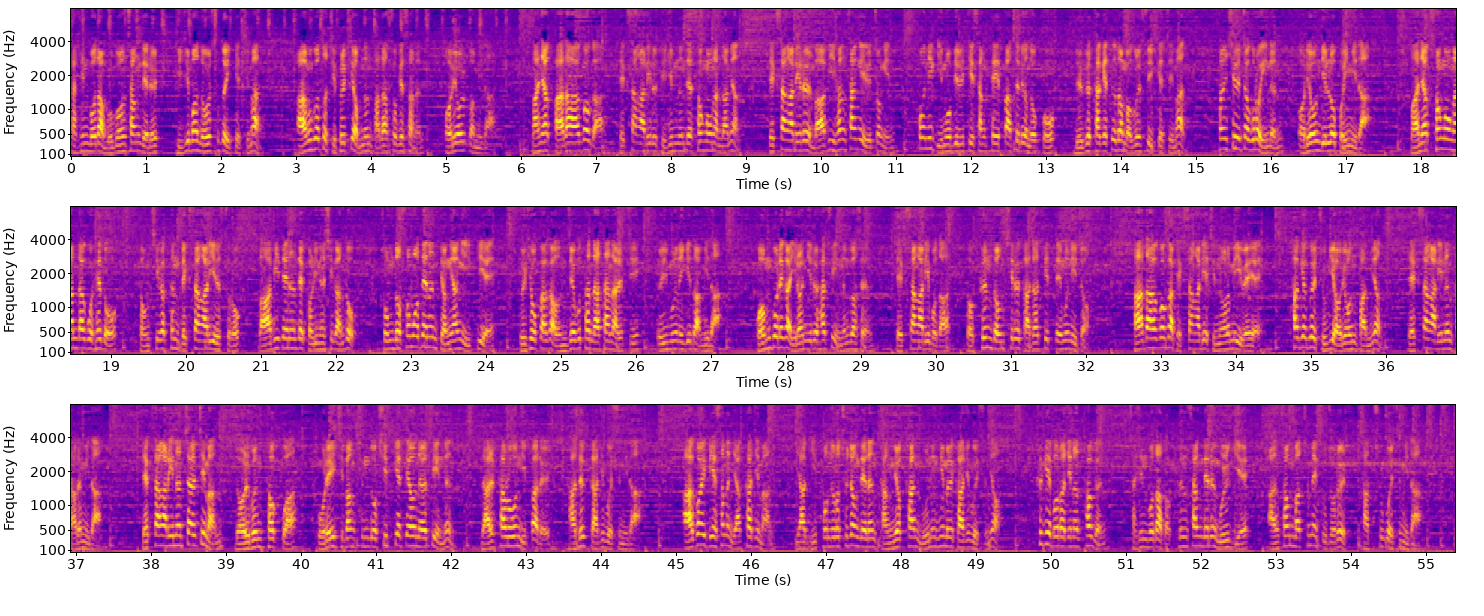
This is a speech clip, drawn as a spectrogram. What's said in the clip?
자신보다 무거운 상대를 뒤집어 놓을 수도 있겠지만 아무것도 짚을 게 없는 바다 속에서는 어려울 겁니다. 만약 바다 악어가 백상아리를 뒤집는 데 성공한다면 백상아리를 마비 현상의 일종인 tonic immobility 상태에 빠뜨려 놓고 느긋하게 뜯어 먹을 수 있겠지만 현실적으로 이는 어려운 일로 보입니다. 만약 성공한다고 해도 덩치가 큰 백상아리일수록 마비되는 데 걸리는 시간도 좀 더 소모되는 경향이 있기에 그 효과가 언제부터 나타날지 의문이기도 합니다. 범고래가 이런 일을 할 수 있는 것은 백상아리보다 더 큰 덩치를 가졌기 때문이죠. 바다악어가 백상아리의 지느러미 외에 타격을 주기 어려운 반면 백상아리는 다릅니다. 백상아리는 짧지만 넓은 턱과 고래의 지방층도 쉽게 떼어낼 수 있는 날카로운 이빨을 가득 가지고 있습니다. 악어에 비해서는 약하지만 약 2톤으로 추정되는 강력한 무는 힘을 가지고 있으며 크게 벌어지는 턱은 자신보다 더 큰 상대를 물기에 안성맞춤의 구조를 갖추고 있습니다.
